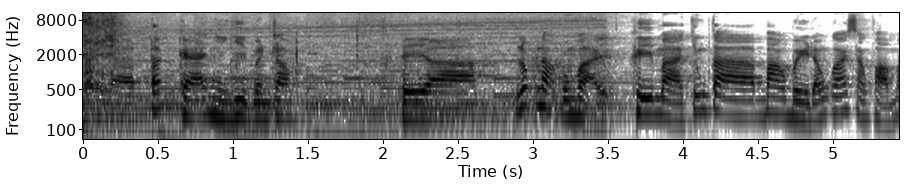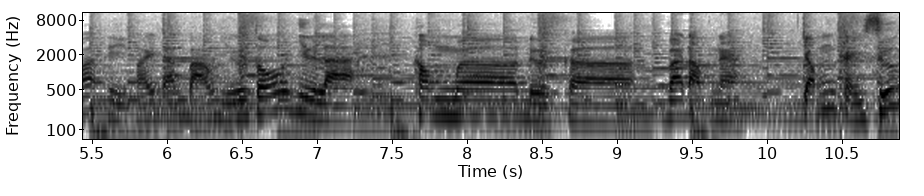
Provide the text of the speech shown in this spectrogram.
Đây là tất cả những gì bên trong. Thì à, lúc nào cũng vậy khi mà chúng ta bao bì đóng gói sản phẩm á, thì phải đảm bảo những yếu tố như là không ờ, được ờ, va đập nè chống cậy xước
